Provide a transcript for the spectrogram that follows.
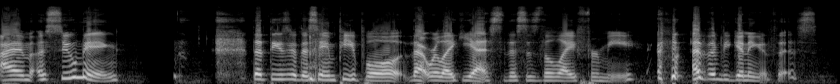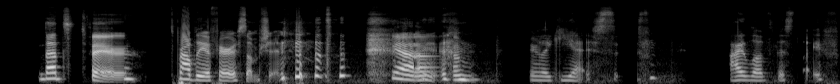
I'm assuming that these are the same people that were like, "Yes, this is the life for me." at the beginning of this. That's fair. It's probably a fair assumption. Yeah. Um, They're like, "Yes. I love this life."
